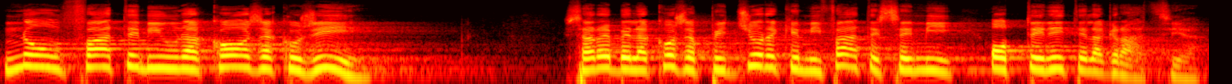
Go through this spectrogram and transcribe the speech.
Non fatemi una cosa così. Sarebbe la cosa peggiore che mi fate se mi ottenete la grazia.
